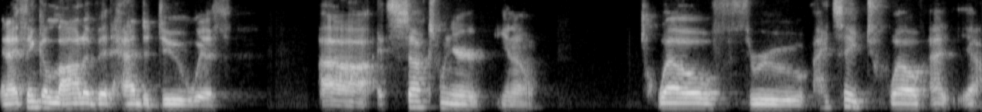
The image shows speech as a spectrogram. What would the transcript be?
And I think a lot of it had to do with, uh, it sucks when you're, you know, 12 through, I'd say 12, I, yeah,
